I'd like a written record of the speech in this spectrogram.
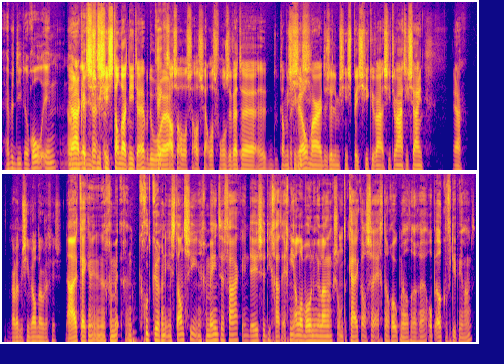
hebben die een rol in? Nou, ja, kijk, net misschien, standaard niet. Hè? Ik bedoel, Kijk, eh, als, alles, als je alles volgens de wetten eh, doet, dan misschien Precies. wel. Maar er zullen misschien specifieke situaties zijn ja, waar dat misschien wel nodig is. Nou, kijk, een, een, goedkeurende instantie, een gemeente vaak in deze, die gaat echt niet alle woningen langs om te kijken als er echt een rookmelder eh, op elke verdieping hangt.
